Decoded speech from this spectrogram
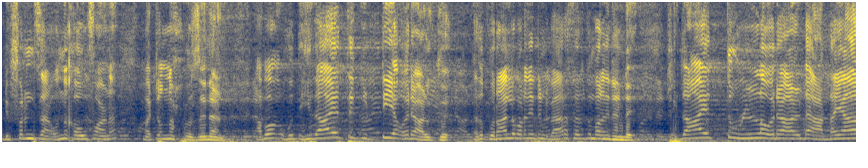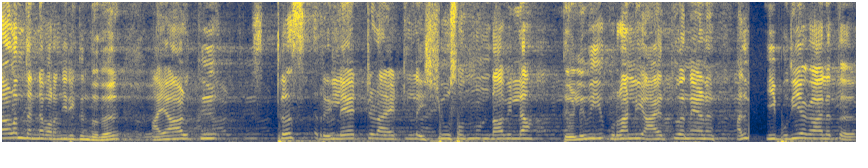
ഡിഫറൻസ് ആണ്. ഒന്ന് ഹൗഫാണ് മറ്റൊന്ന് ഹുസനാണ്. അപ്പോൾ ഹിദായത്ത് കിട്ടിയ ഒരാൾക്ക് അത് ഖുറാനിൽ പറഞ്ഞിട്ടുണ്ട് വേറെ സ്ഥലത്തും പറഞ്ഞിട്ടുണ്ട്. ഹിദായത്ത് ഉള്ള ഒരാളുടെ അടയാളം തന്നെ പറഞ്ഞിരിക്കുന്നത് അയാൾക്ക് സ്ട്രെസ് റിലേറ്റഡ് ആയിട്ടുള്ള ഇഷ്യൂസ് ഒന്നും ഉണ്ടാവില്ല. തെളിവ് ഈ ഖുറാനിൽ ആയത്ത് തന്നെയാണ്. അത് ഈ പുതിയ കാലത്ത്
